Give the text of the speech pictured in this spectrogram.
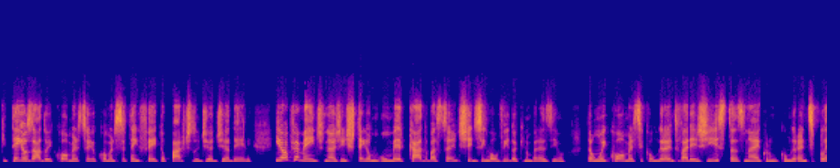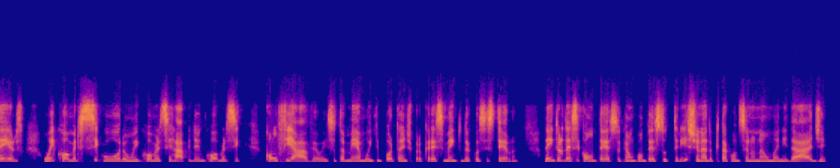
que tem usado o e-commerce e o e-commerce tem feito parte do dia a dia dele. E, obviamente, né, a gente tem um, um mercado bastante desenvolvido aqui no Brasil. Então, um e-commerce com grandes varejistas, né, com, com grandes players, um e-commerce seguro, um e-commerce rápido, um e-commerce confiável. Isso também é muito importante para o crescimento do ecossistema. Dentro desse contexto, que é um contexto triste, né, do que está acontecendo na humanidade,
